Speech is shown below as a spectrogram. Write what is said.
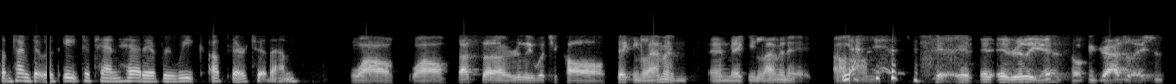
sometimes it was eight to 10 head every week up there to them. Wow. Wow. That's uh, really what you call taking lemons and making lemonade. Um, yeah. it, it, it really is. So congratulations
